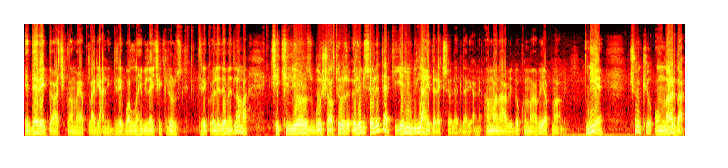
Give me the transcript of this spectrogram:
ederek bir açıklama yaptılar. Yani direkt vallahi billahi çekiliyoruz direkt öyle demediler ama çekiliyoruz, boşaltıyoruz öyle bir söylediler ki yemin billah ederek söylediler yani. Aman abi dokunma abi yapma abi. Niye? Çünkü onlar da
